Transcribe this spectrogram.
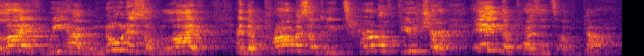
life, we have newness of life and the promise of an eternal future in the presence of God.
